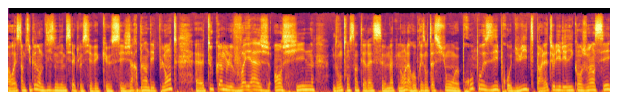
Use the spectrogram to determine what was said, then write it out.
On reste un petit peu dans le 19e siècle aussi avec euh, ces jardins des plantes, euh, tout comme le voyage en Chine dont on s'intéresse maintenant. La représentation euh, proposée, produite par l'atelier lyrique Angevin, c'est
